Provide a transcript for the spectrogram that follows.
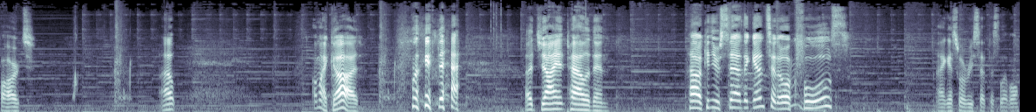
Fart. Oh. Oh my god. Look at that. A giant paladin. How can you stand against it, orc fools? I guess we'll reset this level.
